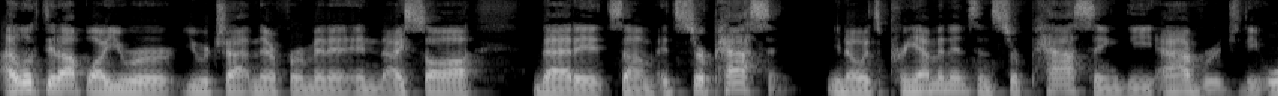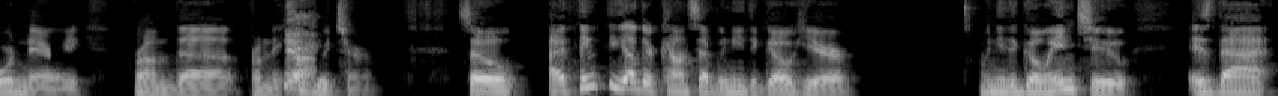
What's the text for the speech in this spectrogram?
I looked it up while you were you were chatting there for a minute, and I saw that it's um it's surpassing. You know, it's preeminence and surpassing the average, the ordinary from the from the yeah. Hebrew term. So I think the other concept we need to go here, we need to go into is that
